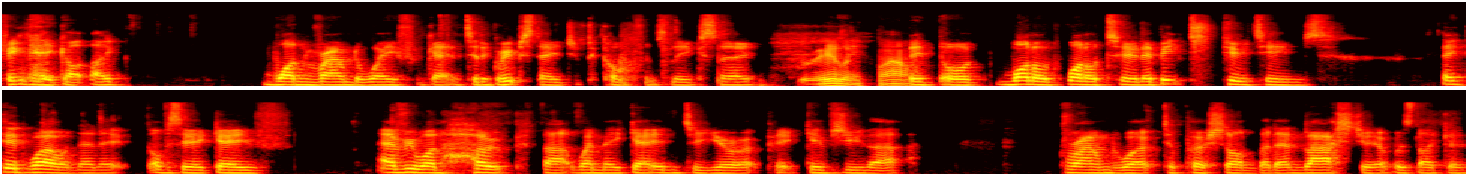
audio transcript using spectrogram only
think they got like one round away from getting to the group stage of the Conference League. So Really, wow. they, or one or one or two. They beat two teams. They did well, and then it obviously it gave everyone hope that when they get into Europe, it gives you that groundwork to push on. But then last year it was like a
